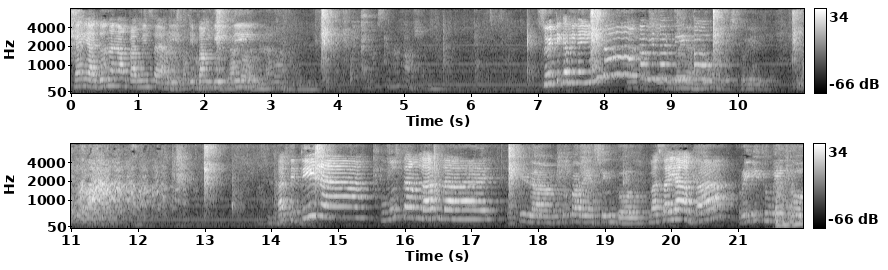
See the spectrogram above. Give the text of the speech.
Kaya doon na lang kami sa i- ibang building. Swerte kami ngayon. Ah, kami lang dito. Ate Tina, kumusta ang love life? Okay lang. Ito pa rin, single. Masaya ba? Ready to mingle.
